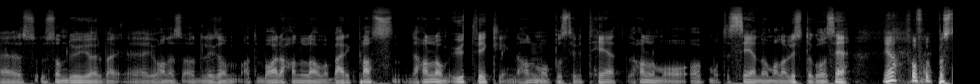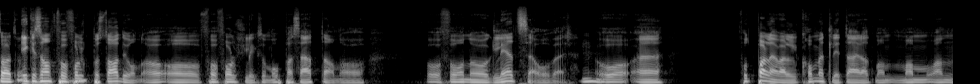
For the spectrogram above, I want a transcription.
eh, som du gjør, eh, Johannes, at, liksom, at det bare handler om å berge plassen. Det handler om utvikling, det handler om positivitet, det handler om å, å måte se noe man har lyst til å gå og se. Ja, få folk på stadion. Ikke sant? Få folk på stadion, og, og få folk liksom opp av setene, og få, få noe å glede seg over. Mm. Og eh, fotballen er vel kommet litt der at man, man, man,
